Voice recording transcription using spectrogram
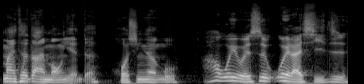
迈特戴蒙演的《火星任务》啊，我以为是未来袭日，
